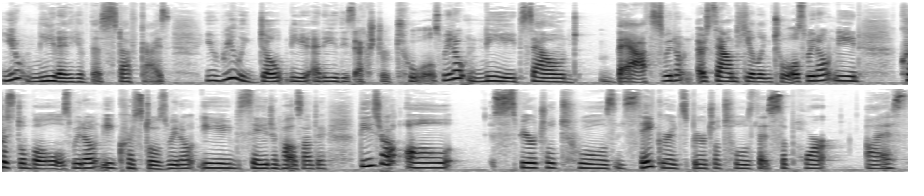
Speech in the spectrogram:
you don't need any of this stuff, guys. You really don't need any of these extra tools. We don't need sound baths. We don't uh, sound healing tools. We don't need crystal bowls. We don't need crystals. We don't need sage and Palo Santo. These are all spiritual tools and sacred spiritual tools that support us,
